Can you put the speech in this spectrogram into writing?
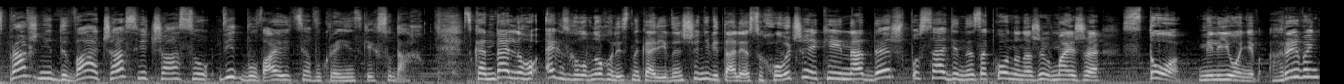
Справжні дива час від часу відбуваються в українських судах. Скандального екс-головного лісника Рівненщини Віталія Суховича, який на держпосаді незаконно нажив майже 100 мільйонів гривень,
